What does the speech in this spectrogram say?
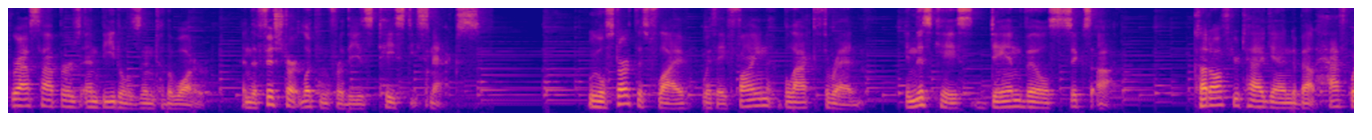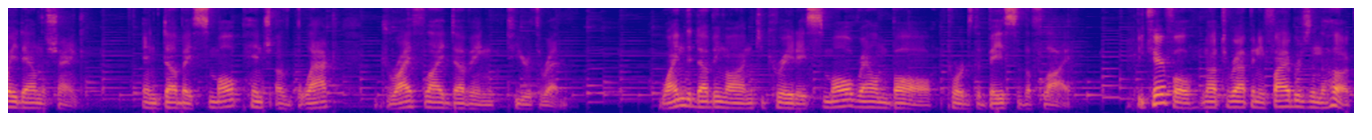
grasshoppers, and beetles into the water, and the fish start looking for these tasty snacks. We will start this fly with a fine black thread, in this case Danville 6-aught. Cut off your tag end about halfway down the shank, and dub a small pinch of black dry fly dubbing to your thread. Wind the dubbing on to create a small round ball towards the base of the fly. Be careful not to wrap any fibers in the hook,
